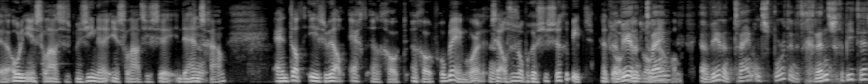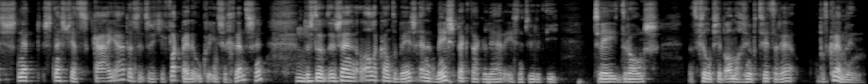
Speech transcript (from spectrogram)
olieinstallaties, benzineinstallaties in de hens gaan. En dat is wel echt een groot, een groot probleem hoor. Zelfs dus op Russisch gebied. Het, ja, weer, een trein, ja, weer een trein ontspoort in het grensgebied, hè, Snezhetskaya. Dat zit je vlak bij de Oekraïnse grens. Hè. Hmm. Dus er, er, zijn aan alle kanten bezig. En het meest spectaculaire is natuurlijk die twee drones. Dat filmpje hebben we allemaal gezien op Twitter, hè, op het Kremlin.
